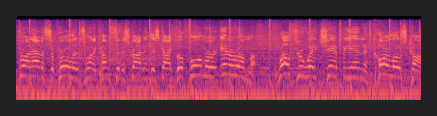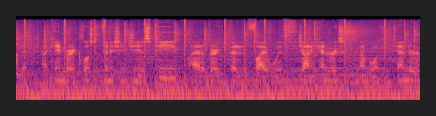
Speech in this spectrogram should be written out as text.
I've run out of superlatives when it comes to describing this guy, the former interim welterweight champion, Carlos Condit. I came very close to finishing GSP. I had a very competitive fight with Johnny Hendricks, who was the number one contender.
